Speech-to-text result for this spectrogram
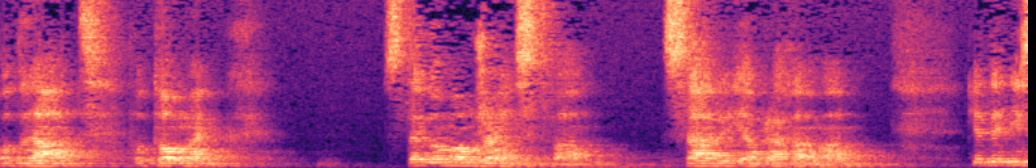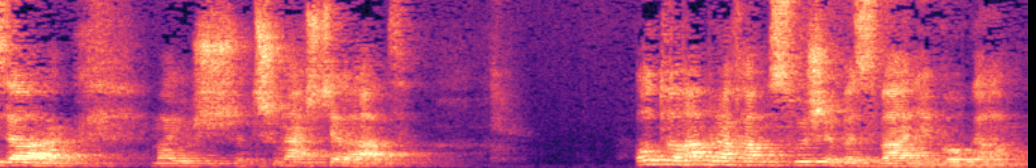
od lat potomek z tego małżeństwa Sary i Abrahama, kiedy Izaak ma już 13 lat, oto Abraham słyszy wezwanie Boga.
